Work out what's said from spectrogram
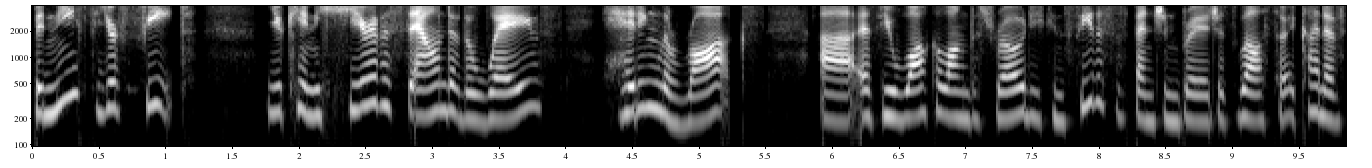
beneath your feet. You can hear the sound of the waves hitting the rocks. Uh, as you walk along this road, you can see the suspension bridge as well. So it kind of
